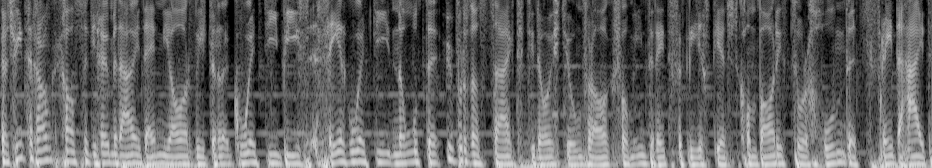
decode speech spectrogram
Ja, die Schweizer Krankenkassen kommen auch in diesem Jahr wieder gute bis sehr gute Noten über. Das zeigt die neueste Umfrage vom Internetvergleichsdienst Comparis zur Kundenzufriedenheit.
